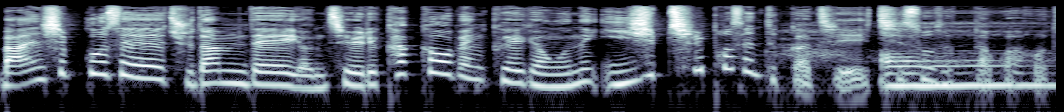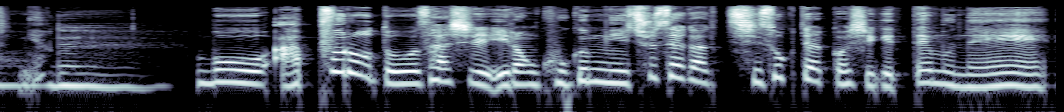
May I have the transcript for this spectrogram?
만 19세 주담대 연체율이 카카오뱅크의 경우는 27%까지 치솟았다고 어, 하거든요. 네. 뭐 앞으로도 사실 이런 고금리 추세가 지속될 것이기 때문에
